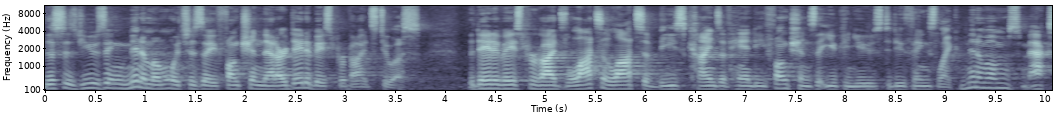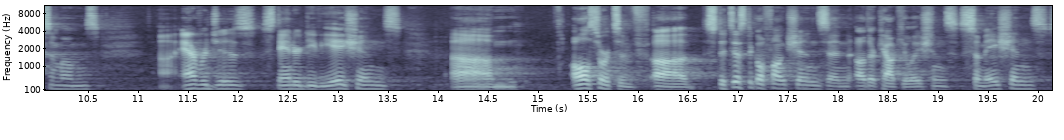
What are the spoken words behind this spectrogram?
This is using minimum, which is a function that our database provides to us. The database provides lots and lots of these kinds of handy functions that you can use to do things like minimums, maximums, uh, averages, standard deviations, um, all sorts of uh, statistical functions and other calculations, summations.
